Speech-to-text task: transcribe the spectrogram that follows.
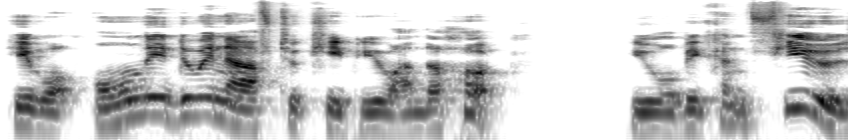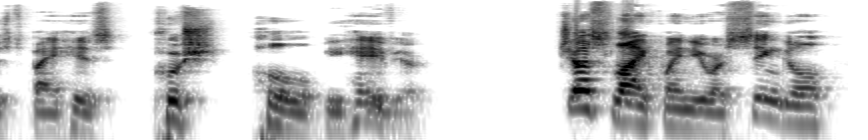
He will only do enough to keep you on the hook. You will be confused by his push pull behavior. Just like when you are single,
